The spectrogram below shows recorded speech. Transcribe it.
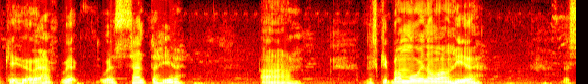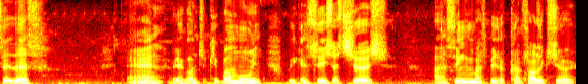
Okay, we have we have Santa here. Um, Let's keep on moving around here. Let's see this. And we are going to keep on moving. We can see the church. I think it must be the Catholic Church,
